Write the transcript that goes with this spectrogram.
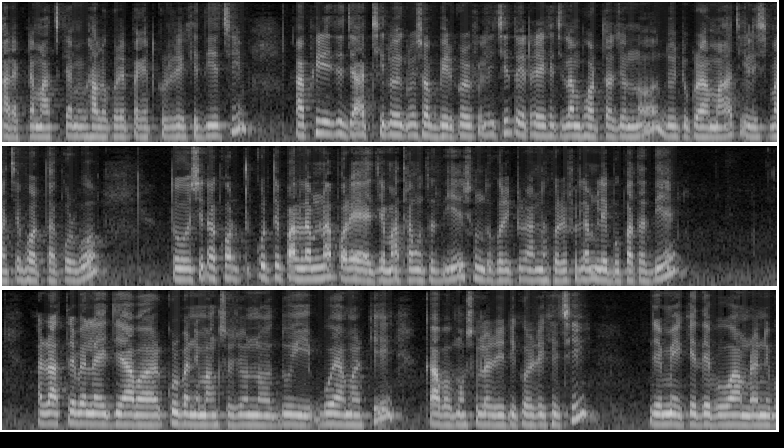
আর একটা মাছকে আমি ভালো করে প্যাকেট করে রেখে দিয়েছি। আর ফ্রিজে যা ছিল এগুলো সব বের করে ফেলেছি, তো এটা রেখেছিলাম ভর্তার জন্য। দুই টুকরা মাছ, ইলিশ মাছে ভর্তা করব। তো সেটা করতে পারলাম না, পরে যে মাথা মতো দিয়ে সুন্দর করে একটু রান্না করে ফেললাম লেবু পাতা দিয়ে। আর রাত্রেবেলায় যে আবার কোরবানি মাংসের জন্য দুই বয়াম আর কি কাবাব মশলা রেডি করে রেখেছি, যে মেয়েকে দেবো, আমরা নেব,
